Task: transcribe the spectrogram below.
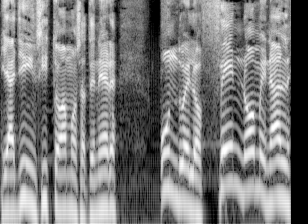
Y allí, insisto, vamos a tener un duelo fenomenal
